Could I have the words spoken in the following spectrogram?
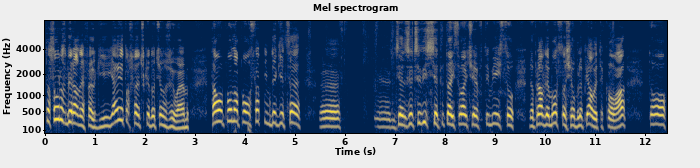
to są rozbierane felgi. Ja je troszeczkę dociążyłem. Ta opona po ostatnim DGC, e, e, gdzie rzeczywiście tutaj, słuchajcie, w tym miejscu naprawdę mocno się oblepiały te koła, to,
